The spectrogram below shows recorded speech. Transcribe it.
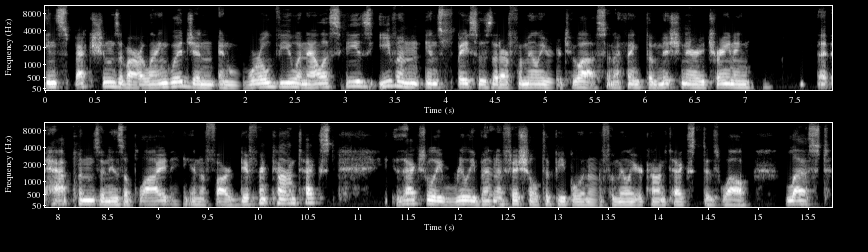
inspections of our language and, and worldview analyses, even in spaces that are familiar to us. And I think the missionary training that happens and is applied in a far different context is actually really beneficial to people in a familiar context as well, lest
